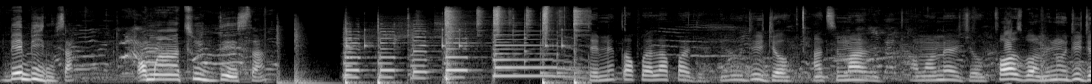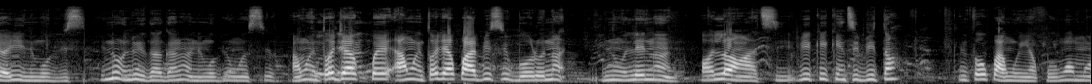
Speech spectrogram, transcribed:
bébì ní sá. Ọmọ two days sá. Tèmítọ́pẹ́ Lápàdé ìlú Dìjọ àti Mary ọmọ mẹ́jọ. First born inú Dìjọ yìí ni mo bí sí. Inú ìlú ìgangan náà ni mo bí wọn sí o. Àwọn ìtọ́jẹ́ pé àwọn ìtọ́jẹ́ pa bí sí gbòòrò náà inú ilé náà ni. Ọlọ́run àti bí kíkín ti bí tán kí n tó pa àwọn èèyàn pé wọ́n mọ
